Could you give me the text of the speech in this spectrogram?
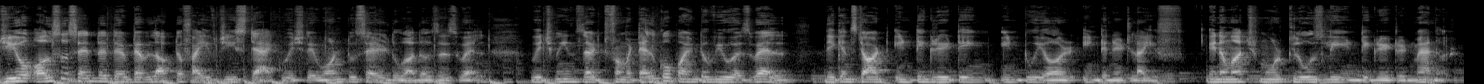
Jio also said that they've developed a 5G stack which they want to sell to others as well, which means that from a telco point of view as well, they can start integrating into your internet life in a much more closely integrated manner.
